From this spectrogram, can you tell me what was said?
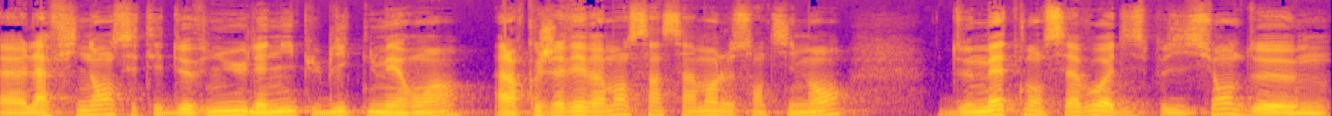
la finance était devenue l'ennemi public numéro un, alors que j'avais vraiment sincèrement le sentiment de mettre mon cerveau à disposition de,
